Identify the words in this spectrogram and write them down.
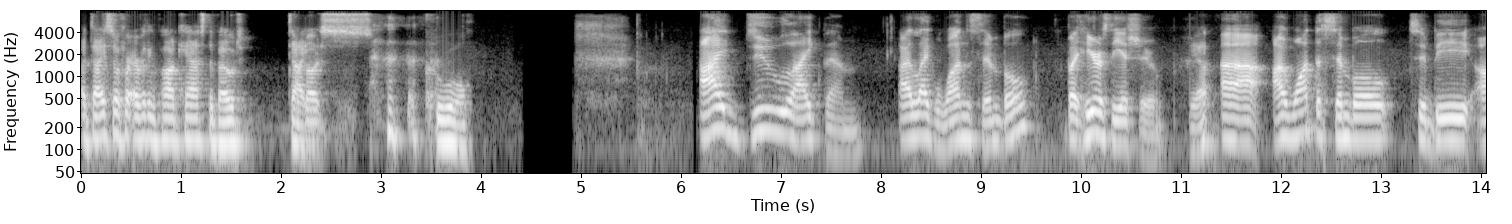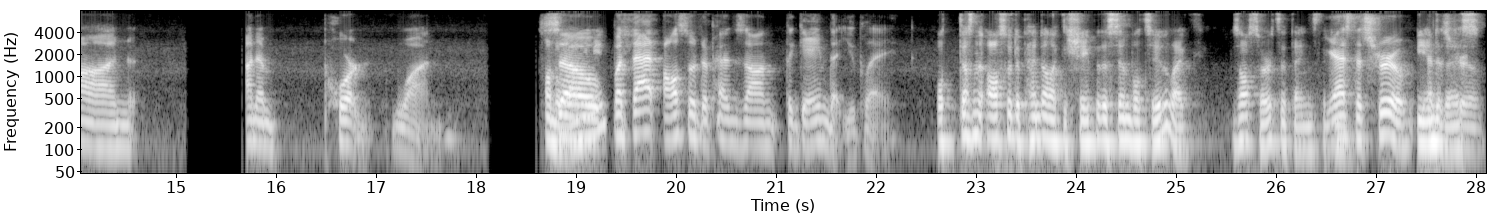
a Dice Over Everything podcast about dice. Cool. I do like them. I like one symbol, but here's the issue. Yeah. Uh, I want the symbol to be on an important one. On so, one, you mean? but that also depends on the game that you play. Well, doesn't it also depend on like the shape of the symbol too? Like, there's all sorts of things. That Yes, that's true. That into this.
